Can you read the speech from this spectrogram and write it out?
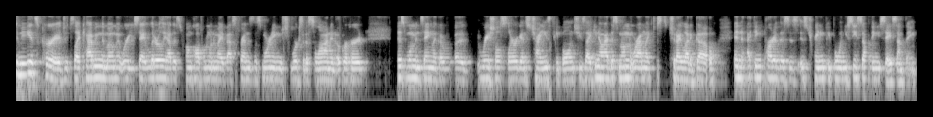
To me it's courage. It's like having the moment where you say literally had this phone call from one of my best friends this morning. She works at a salon and overheard this woman saying like a, a, racial slur against chinese people. And she's like you know i had this moment where i'm like should i let it go? And i think part of this is is training people when you see something you say something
